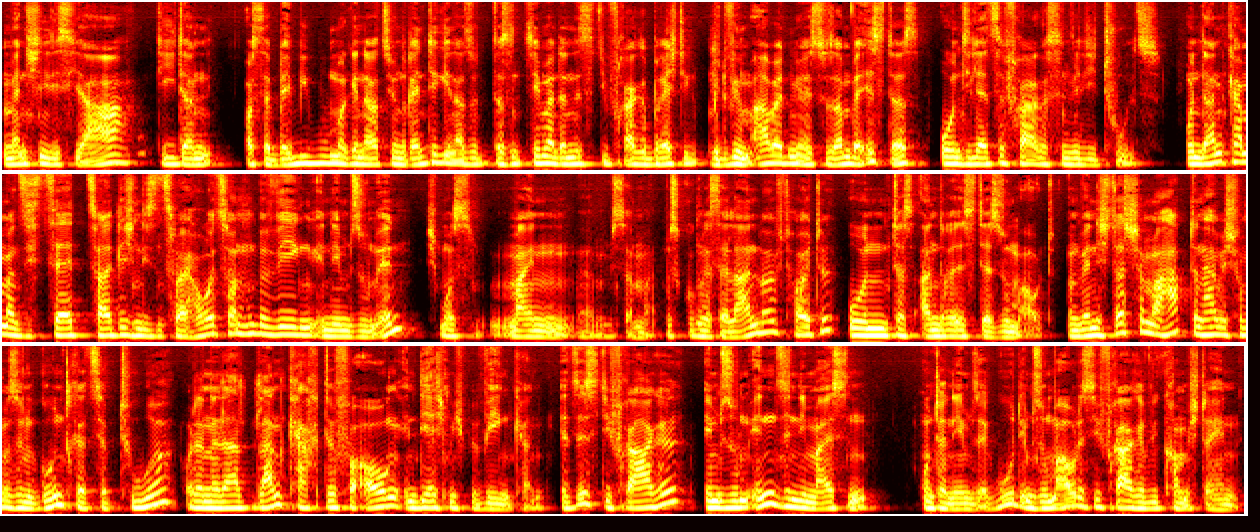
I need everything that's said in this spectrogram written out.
Menschen dieses Jahr, die dann aus der Babyboomer-Generation Rente gehen. Also das ist ein Thema, dann ist die Frage berechtigt, mit wem arbeiten wir eigentlich zusammen, wer ist das? Und die letzte Frage sind wir die Tools. Und dann kann man sich zeitlich in diesen zwei Horizonten bewegen, in dem Zoom-In. Ich muss meinen, ähm, ich sag mal, muss gucken, dass der Laden läuft heute. Und das andere ist der Zoom-Out. Und wenn ich das schon mal habe, dann habe ich schon mal so eine Grundrezeptur oder eine Landkarte vor Augen, in der ich mich bewegen kann. Jetzt ist die Frage, im Zoom-In sind die meisten Unternehmen sehr gut. Im Zoom-Out ist die Frage, wie komme ich dahin?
